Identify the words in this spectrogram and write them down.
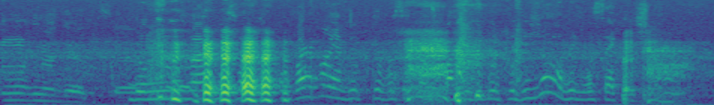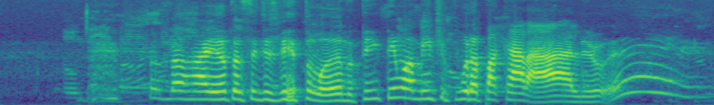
Meu Deus do céu. Domingo vai, viu? Porque você faz parte do grupo de jovens, você é cristão. Da Rayan tá se desvirtuando. Tem, tem uma mente pura pra caralho. É. Um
